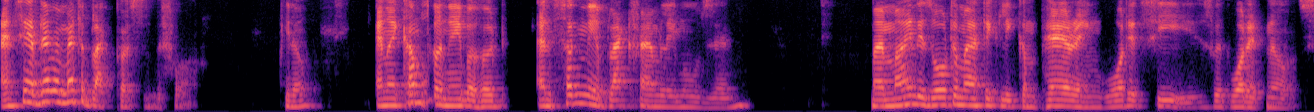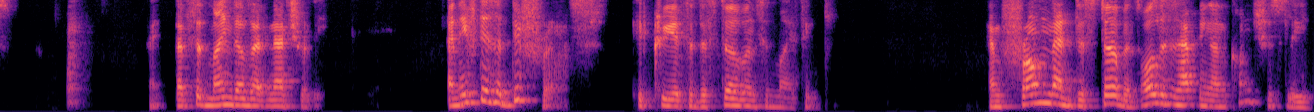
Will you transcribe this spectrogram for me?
and say I've never met a Black person before, you know, and I come mm-hmm. to a neighborhood and suddenly a Black family moves in my mind is automatically comparing what it sees with what it knows. Right? That's it. Mind does that naturally. And if there's a difference, it creates a disturbance in my thinking. And from that disturbance, all this is happening unconsciously,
